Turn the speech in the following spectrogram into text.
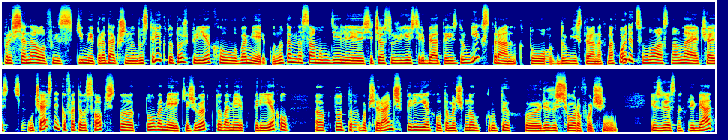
профессионалов из кино и продакшн-индустрии, кто тоже переехал в Америку. Но там на самом деле сейчас уже есть ребята из других стран, кто в других странах находится, но основная часть участников этого сообщества, кто в Америке живет, кто в Америку переехал, э, кто-то вообще раньше переехал, там очень много крутых э, режиссеров, очень известных ребят.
